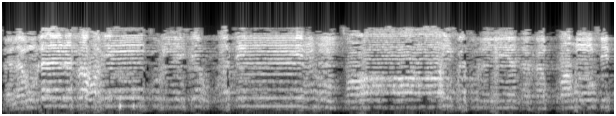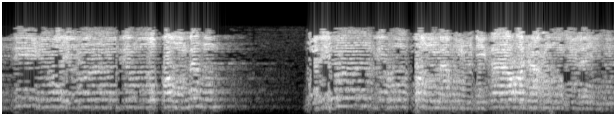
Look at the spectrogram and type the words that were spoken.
فلولا نفر من كل فرقة منهم طائفة ليتفقهوا في الدين وينذروا قومهم وينذروا قومهم إذا رجعوا إليهم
